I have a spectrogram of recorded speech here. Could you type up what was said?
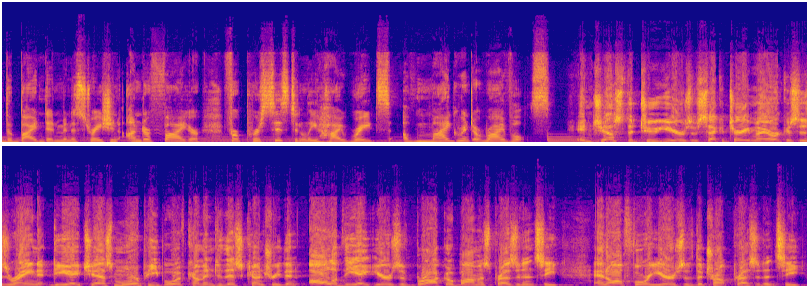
The Biden administration under fire for persistently high rates of migrant arrivals. In just the two years of Secretary Mayorkas' reign at DHS, more people have come into this country than all of the eight years of Barack Obama's presidency and all four years of the Trump presidency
